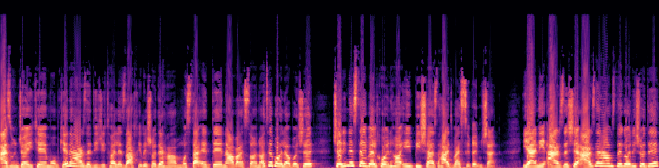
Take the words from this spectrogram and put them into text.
از اونجایی که ممکن ارز دیجیتال ذخیره شده هم مستعد نوسانات بالا باشه چنین استیبل کوین هایی بیش از حد وسیقه میشن. یعنی ارزش ارز رمزنگاری شده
